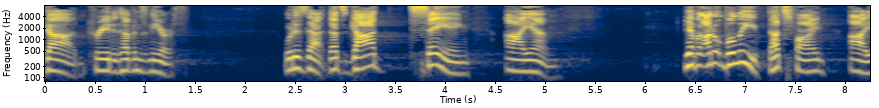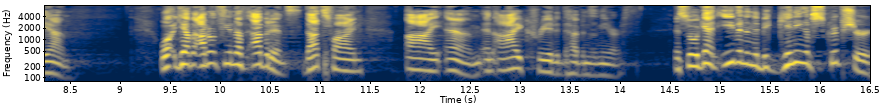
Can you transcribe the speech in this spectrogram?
God created heavens and the earth. What is that? That's God saying, I am. Yeah, but I don't believe. That's fine. I am. Well, yeah, but I don't see enough evidence. That's fine. I am. And I created the heavens and the earth. And so again, even in the beginning of scripture,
